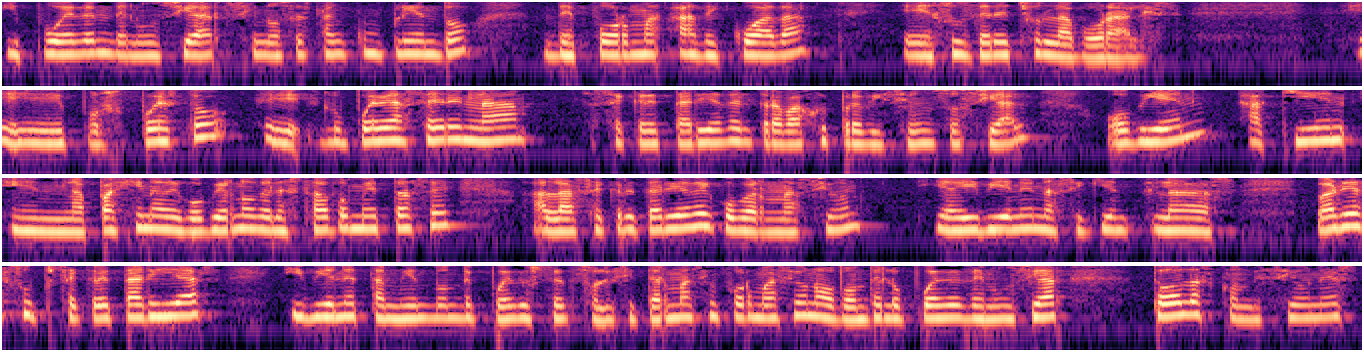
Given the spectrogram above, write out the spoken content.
y pueden denunciar si no se están cumpliendo de forma adecuada eh, sus derechos laborales. Eh, por supuesto, eh, lo puede hacer en la Secretaría del Trabajo y Previsión Social o bien aquí en, en la página de Gobierno del Estado, métase a la Secretaría de Gobernación y ahí vienen las, las varias subsecretarías y viene también donde puede usted solicitar más información o donde lo puede denunciar todas las condiciones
